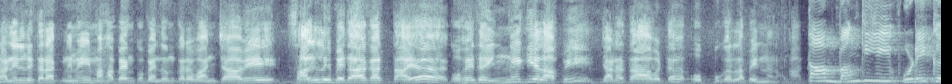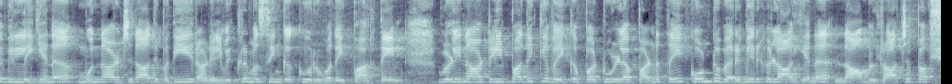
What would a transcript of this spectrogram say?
රනිල් විතරක් නෙමෙයි මහ බැංකුව බැඳුම් කර වංචාවේ සල්ලි බෙදාගත් අය කොහෙද ඉන්නේ කියලා අපි ජනතාවට ඔප්පු කරලා පෙන්නනවා. தாம் வங்கியை உடைக்கவில்லை என முன்னாள் ஜனாதிபதி ரணில் விக்ரமசிங்க கூறுவதை பார்த்தேன் வெளிநாட்டில் பதுக்கி வைக்கப்பட்டுள்ள பணத்தை கொண்டு வருவீர்களா என நாமல் ராஜபக்ஷ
